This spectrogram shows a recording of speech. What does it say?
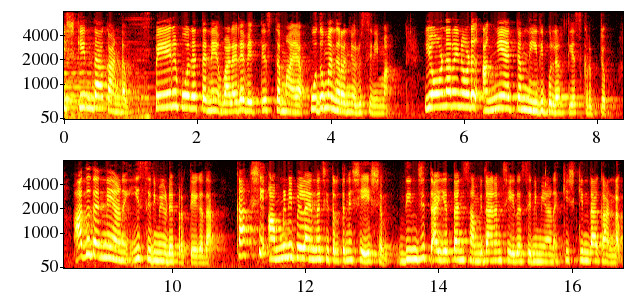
കിഷ്കിന്ദ കാണ്ഡം. പേര് പോലെ തന്നെ വളരെ വ്യത്യസ്തമായ പുതുമ നിറഞ്ഞൊരു സിനിമ. യോണറിനോട് അങ്ങേയറ്റം നീതി പുലർത്തിയ സ്ക്രിപ്റ്റും. അത് തന്നെയാണ് ഈ സിനിമയുടെ പ്രത്യേകത. കക്ഷി അമ്മിണി പിള്ള എന്ന ചിത്രത്തിന് ശേഷം ദിഞ്ജിത്ത് അയ്യത്താൻ സംവിധാനം ചെയ്ത സിനിമയാണ് Kishkindha Kandam.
